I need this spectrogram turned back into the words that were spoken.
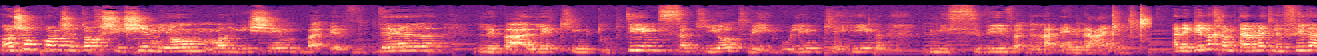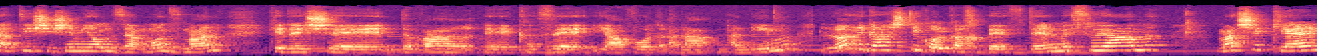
רשום פה שתוך 60 יום מרגישים בהבדל לבעלי קמטוטים, שקיות ועיגולים כהים מסביב לעיניים. אני אגיד לכם את האמת, לפי דעתי 60 יום זה המון זמן כדי שדבר אה, כזה יעבוד על הפנים. לא הרגשתי כל כך בהבדל מסוים. מה שכן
